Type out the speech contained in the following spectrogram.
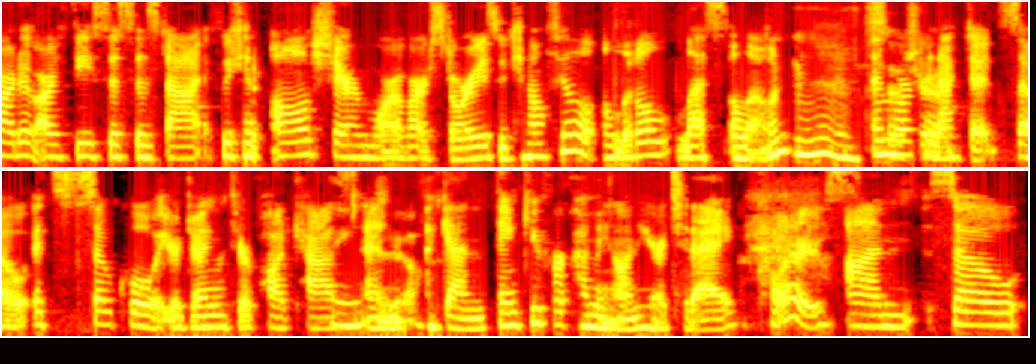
part of our thesis is that if we can all share more of our stories, we can all feel a little less alone and so more true. connected. So it's so cool what you're doing with your podcast. Thank and you. again, thank you for coming on here today. Of course. Um, so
